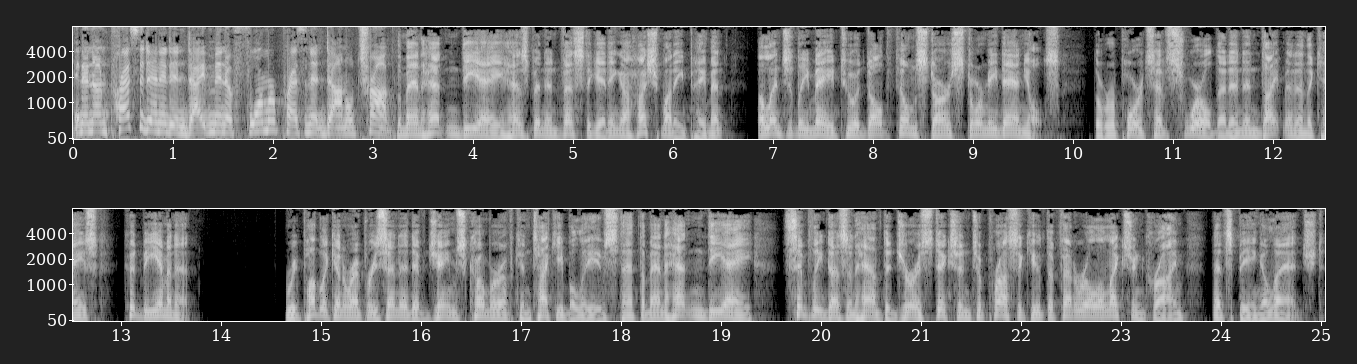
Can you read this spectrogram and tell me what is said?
in an unprecedented indictment of former President Donald Trump. The Manhattan DA has been investigating a hush money payment allegedly made to adult film star Stormy Daniels. The reports have swirled that an indictment in the case could be imminent. Republican Representative James Comer of Kentucky believes that the Manhattan DA simply doesn't have the jurisdiction to prosecute the federal election crime that's being alleged.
